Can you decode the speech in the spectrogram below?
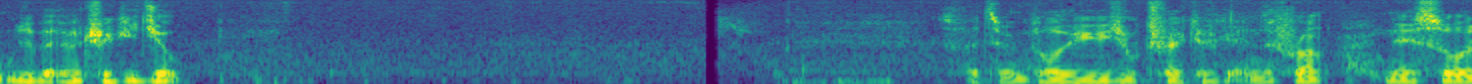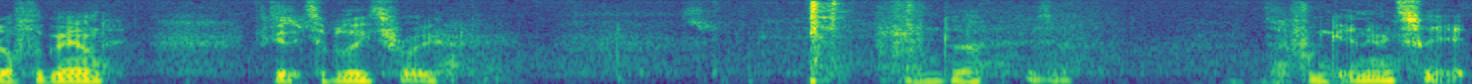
Always a bit of a tricky job. So I've had to employ the usual trick of getting the front near side off the ground to get it to bleed through. And uh, a, if we can get in there and see it.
